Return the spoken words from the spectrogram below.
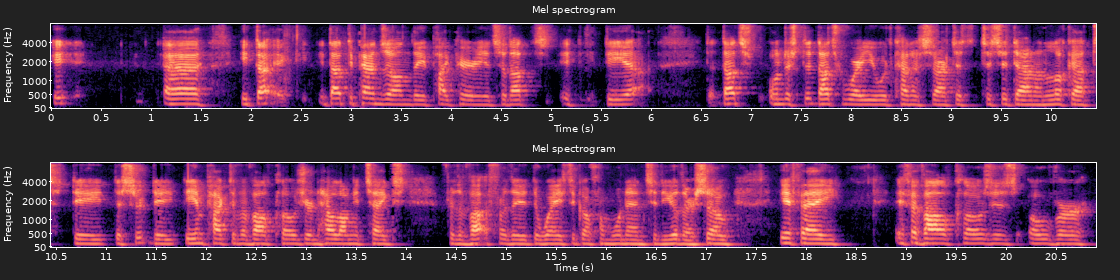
it uh, it that depends on the pipe period. So that's it. The uh, that's understood. That's where you would kind of start to, to sit down and look at the, the the the impact of a valve closure and how long it takes for the for the the waves to go from one end to the other. So if a if a valve closes over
